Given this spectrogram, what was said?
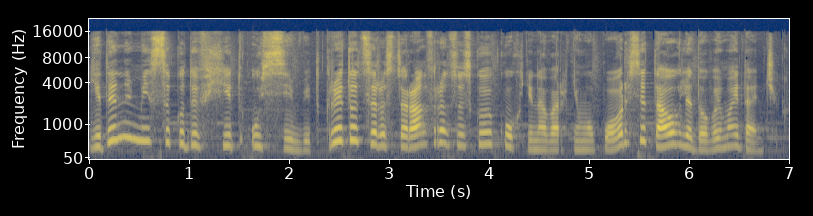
Єдине місце, куди вхід усім відкрито, це ресторан французької кухні на верхньому поверсі та оглядовий майданчик.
